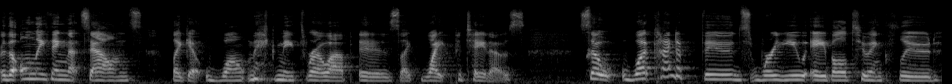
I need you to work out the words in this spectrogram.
or the only thing that sounds like it won't make me throw up is like white potatoes. So, what kind of foods were you able to include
